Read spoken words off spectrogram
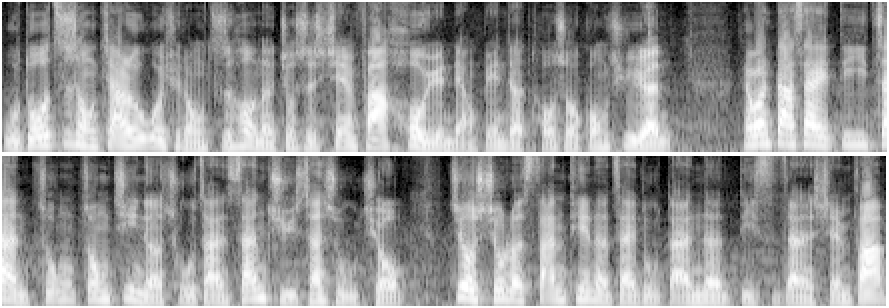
武夺自从加入魏全龙之后呢，就是先发后援两边的投手工具人。台湾大赛第一战中中继呢，出战三局三十五球，只有休了三天呢，再度担任第四战的先发。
